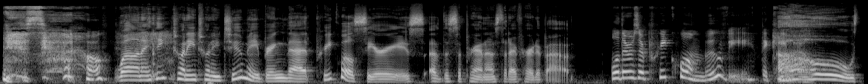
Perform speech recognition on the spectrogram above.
so well and i think 2022 may bring that prequel series of the sopranos that i've heard about well there was a prequel movie that came oh out.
